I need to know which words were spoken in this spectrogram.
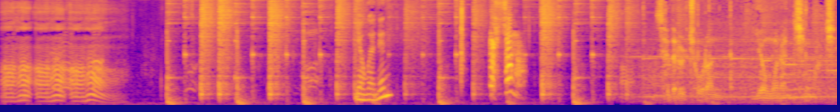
어허, 어허, 어허. 영화는 액션! 세대를 초월한 영원한 친구지.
